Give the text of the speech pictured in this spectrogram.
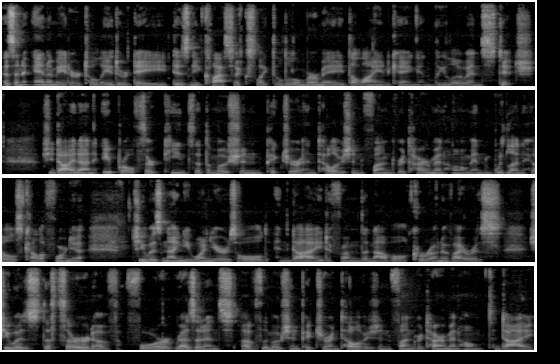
as an animator to later day Disney classics like The Little Mermaid, The Lion King, and Lilo and Stitch. She died on April 13th at the Motion Picture and Television Fund retirement home in Woodland Hills, California, she was 91 years old and died from the novel coronavirus. She was the third of four residents of the Motion Picture and Television Fund retirement home to die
